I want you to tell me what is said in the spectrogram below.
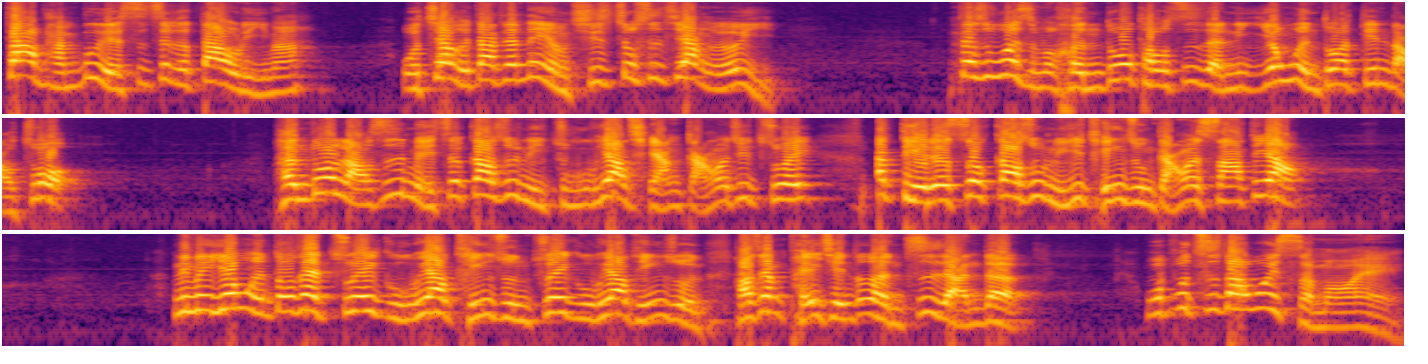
大盘不也是这个道理吗？我教给大家内容其实就是这样而已。但是为什么很多投资人你永远都要颠倒做？很多老师每次告诉你股票强，赶快去追；啊，跌的时候告诉你去停损，赶快杀掉。你们永远都在追股票停损，追股票停损，好像赔钱都是很自然的。我不知道为什么哎，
